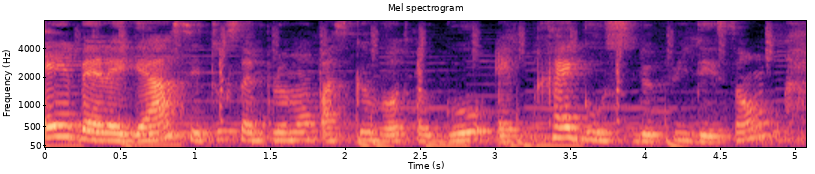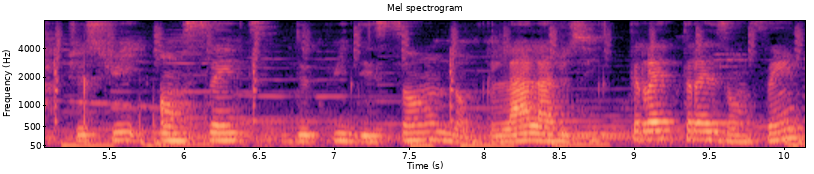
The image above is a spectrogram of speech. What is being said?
Eh bien les gars, c'est tout simplement parce que votre go est pré-gousse depuis décembre. Je suis enceinte depuis décembre. Donc là, là, je suis très, très enceinte.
